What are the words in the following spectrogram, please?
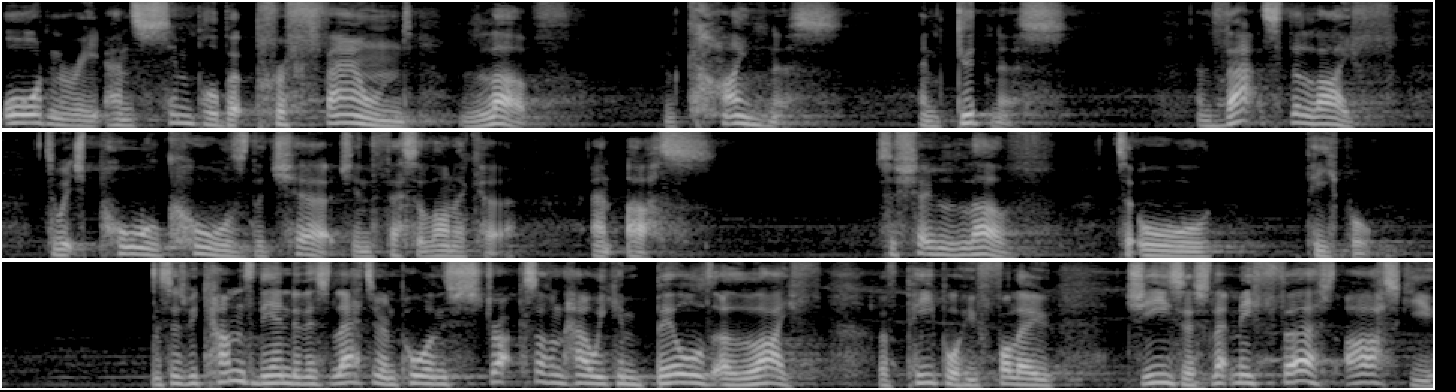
ordinary and simple but profound love and kindness and goodness. And that's the life to which Paul calls the church in Thessalonica and us to show love to all people. And so, as we come to the end of this letter, and Paul instructs us on how we can build a life of people who follow Jesus, let me first ask you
